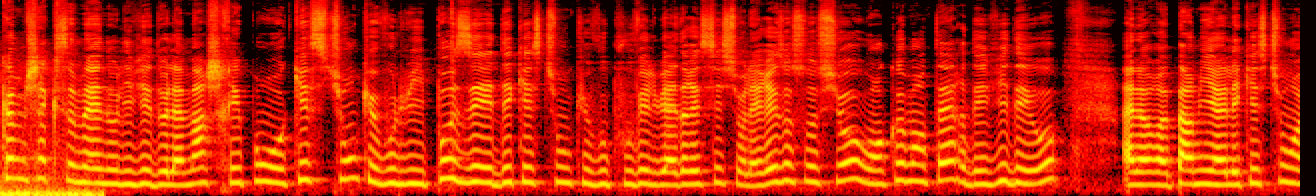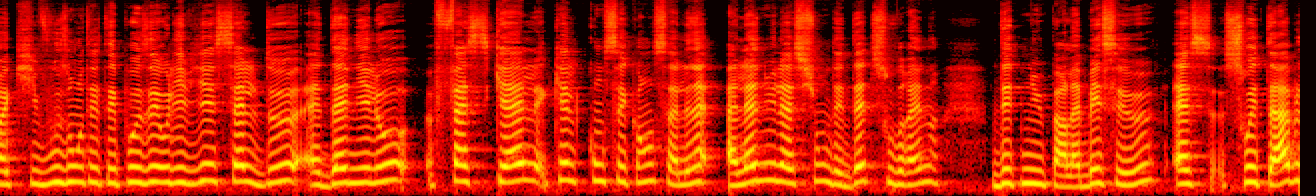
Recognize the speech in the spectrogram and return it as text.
Comme chaque semaine, Olivier Delamarche répond aux questions que vous lui posez, des questions que vous pouvez lui adresser sur les réseaux sociaux ou en commentaire des vidéos. Alors, parmi les questions qui vous ont été posées, Olivier, celle de Danielo Fasquel. Quelles conséquences à l'annulation des dettes souveraines détenues par la BCE Est-ce souhaitable?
